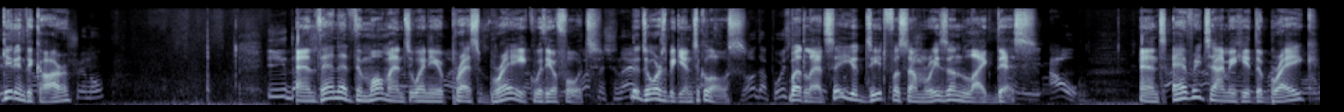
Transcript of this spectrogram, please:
Get in the car, and then at the moment when you press brake with your foot, the doors begin to close. But let's say you did for some reason like this. And every time you hit the brake,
